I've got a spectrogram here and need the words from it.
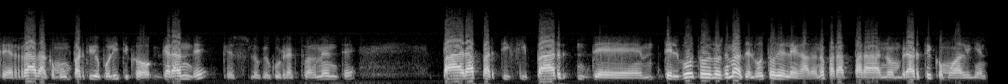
cerrada como un partido político grande, que es lo que ocurre actualmente, para participar de- del voto de los demás, del voto delegado, ¿no? Para, para nombrarte como alguien.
